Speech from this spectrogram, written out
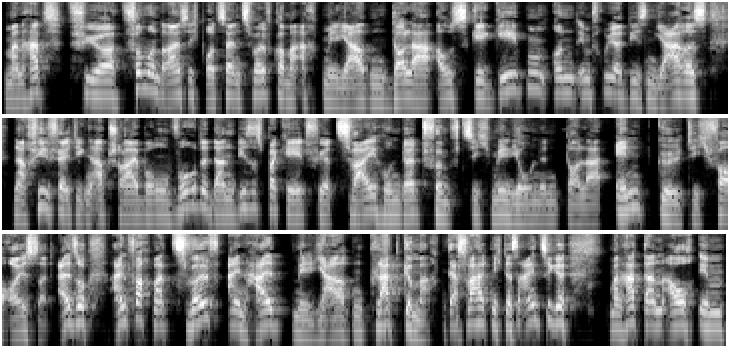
Man hat für 35 Prozent 12,8 Milliarden Dollar ausgegeben und im Frühjahr diesen Jahres nach vielfältigen Abschreibungen wurde dann dieses Paket für 250 Millionen Dollar endgültig veräußert. Also einfach mal 12,5 Milliarden platt gemacht. Das war halt nicht das einzige. Man hat dann auch im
